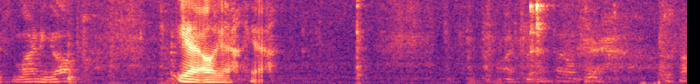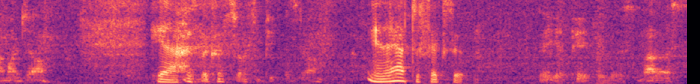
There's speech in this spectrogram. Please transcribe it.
It's lining up. Yeah, oh yeah, yeah. I. I don't care. It's not my job. Yeah. It's the construction people's job. Yeah, they have to fix it. They get paid for this, not us.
